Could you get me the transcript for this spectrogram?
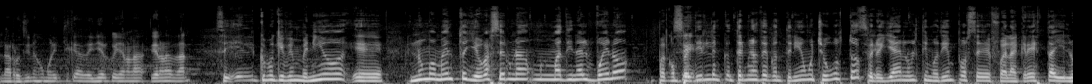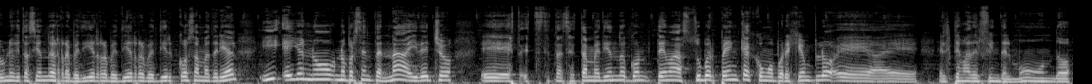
las rutinas humorísticas de Yerko ya no, la- ya no las dan. Sí, como que bienvenido. eh, en un momento llegó a ser una- un matinal bueno para competirle en, en términos de contenido, mucho gusto, Sí. pero ya en el último tiempo se fue a la cresta y lo único que está haciendo es repetir, repetir, repetir cosas, material, y ellos no, no presentan nada. Y de hecho, eh, se están metiendo con temas súper pencas, como por ejemplo eh, eh, el tema del fin del mundo,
